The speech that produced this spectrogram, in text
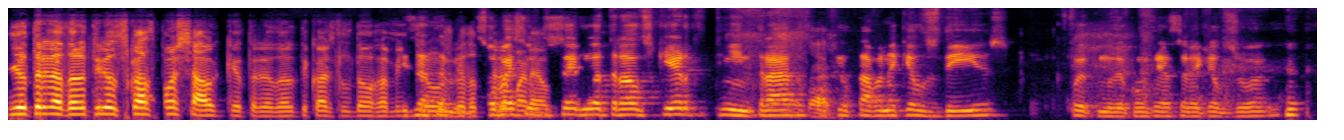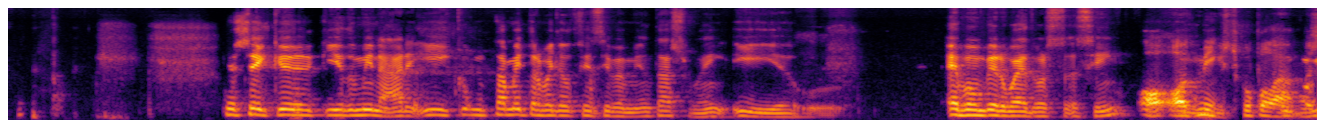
E o treinador tirou-se quase para o chão, que o treinador de quase lhe deu um raminho tirou o jogador se para houvesse um terceiro lateral esquerdo, tinha entrado, Exato. porque ele estava naqueles dias, que foi como deu confiança naquele jogo. Eu achei que, que ia dominar e como também trabalhou defensivamente, acho bem. E o- é bom ver o Edwards assim. Ó ó, Domingos, desculpa lá, mas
